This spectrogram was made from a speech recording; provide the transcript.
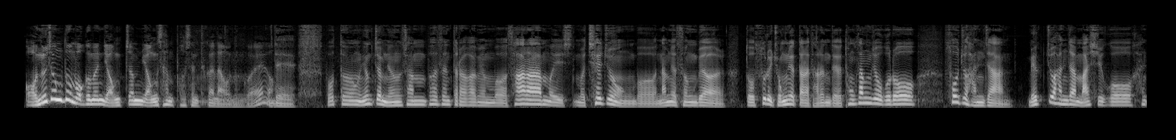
어느 정도 먹으면 0.03%가 나오는 거예요? 네. 보통 0.03%라고 하면 뭐 사람의 뭐 체중, 뭐 남녀 성별 또 술의 종류에 따라 다른데요. 통상적으로 소주 한 잔, 맥주 한 잔 마시고 한,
